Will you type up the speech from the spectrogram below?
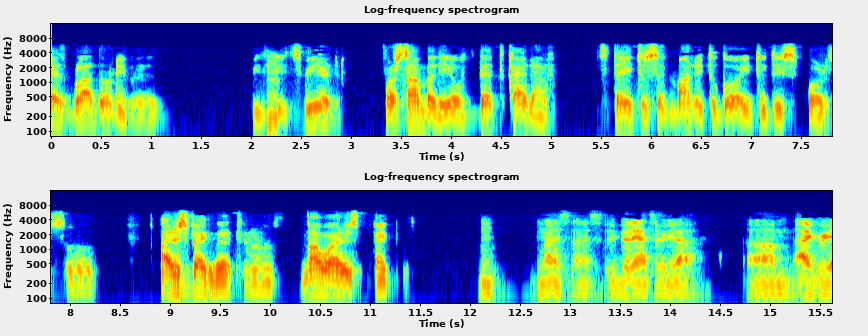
has blood on him. It, hmm. It's weird for somebody of that kind of status and money to go into this sport. So I respect that. You know, now I respect it. Hmm. Nice, nice. A good answer. Yeah. Um, I agree.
